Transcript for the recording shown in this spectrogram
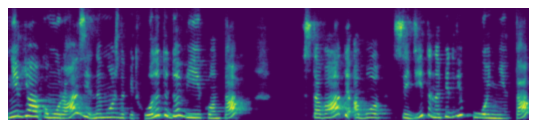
ні в якому разі не можна підходити до вікон, так? Вставати або сидіти на підвіконні, так?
